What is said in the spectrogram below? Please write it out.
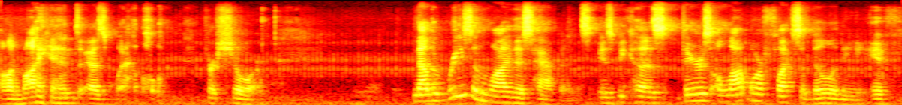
on my end as well, for sure. Now, the reason why this happens is because there's a lot more flexibility if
